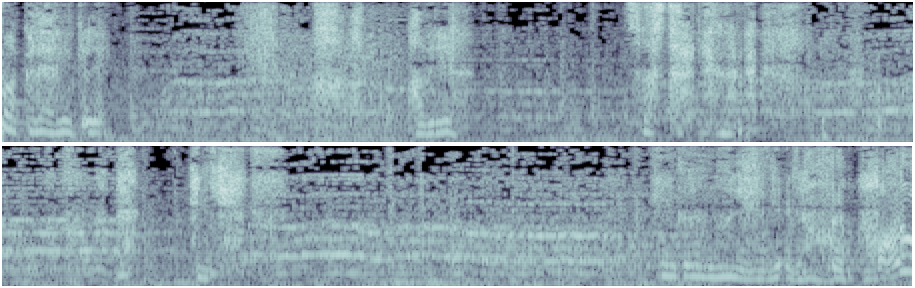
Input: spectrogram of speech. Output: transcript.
മക്കളെ അറിയിക്കല്ലേ? അവർ സ്വസ്ഥായിട്ടിരുന്നുണ്ട് എനിക്ക് എനിക്കൊന്നുമില്ല എതിയേട്ടാ പാറു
